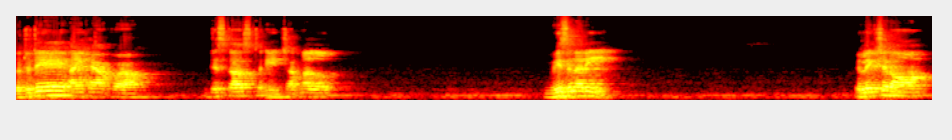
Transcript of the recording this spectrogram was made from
so today i have uh, discussed a journal visionary lecture on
